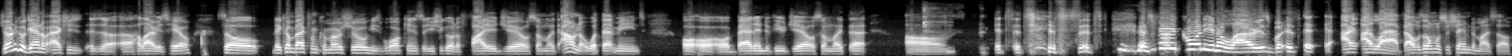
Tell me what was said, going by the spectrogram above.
Johnny Gargano actually is a, a hilarious heel. So they come back from commercial. He's walking. So you should go to fire jail, something like that. I don't know what that means, or or, or bad interview jail, something like that. Um, it's it's it's it's it's very corny and hilarious, but it's it, I I laughed. I was almost ashamed of myself.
